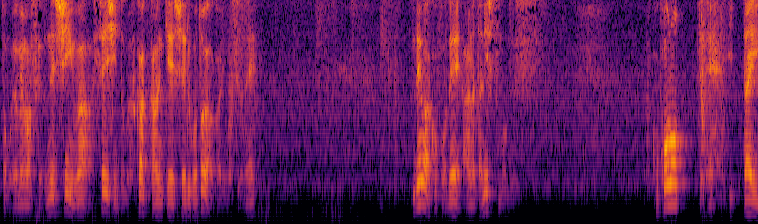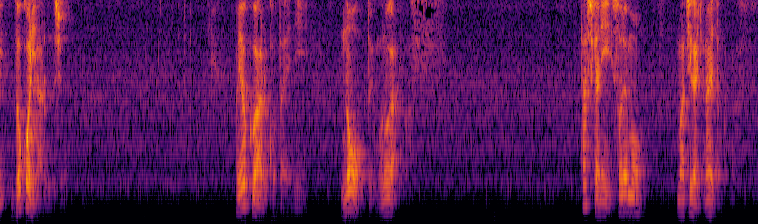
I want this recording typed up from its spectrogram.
とも読めますけどね。心は精神とも深く関係していることが分かりますよね。ではここであなたに質問です。心ね一体どこにあるんでしょう？よくある答えに脳というものがあります。確かにそれも間違いじゃないと思います。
